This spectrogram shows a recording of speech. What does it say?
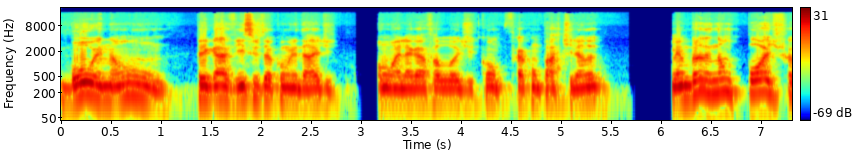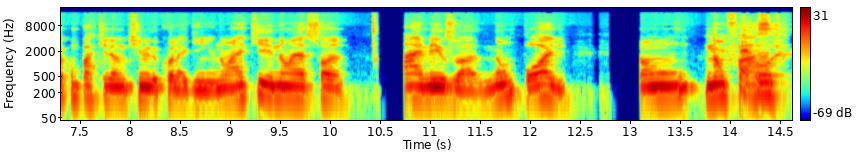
boa e não pegar vícios da comunidade, como o LH falou, de ficar compartilhando. Lembrando que não pode ficar compartilhando o time do coleguinha. Não é que não é só. Ah, é meio zoado. Não pode. Então, não faça.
